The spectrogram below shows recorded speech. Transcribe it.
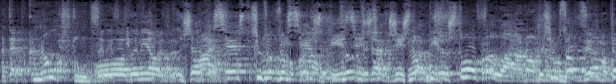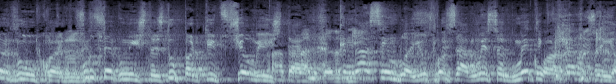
até porque não costumo dizer esse Oh, tipo Daniel, de coisa. já Mas- disseste que não disseste isso e já disse. Eu estou a falar da dizer uma coisa. catadupa Continuas de a insistir. protagonistas do Partido Socialista Ah, tá quero que na Assembleia utilizaram esse argumento e que ficaram-se a ele.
